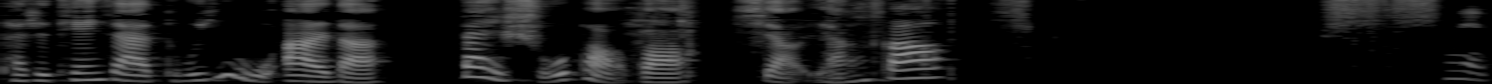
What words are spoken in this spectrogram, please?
它是天下独一无二的袋鼠宝宝——小羊羔。你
